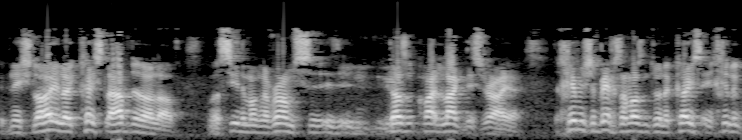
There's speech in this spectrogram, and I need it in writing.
b'nei shlohoi loy kais lahabdil. We'll see the Magen Avram doesn't quite like this raya. The chivin shebech a kais in chiluk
